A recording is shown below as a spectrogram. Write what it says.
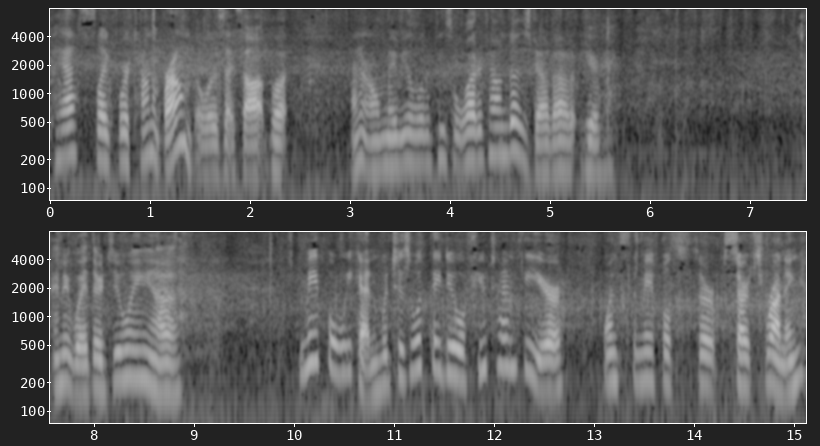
past like where town of Brownville is. I thought, but I don't know, maybe a little piece of Watertown does dot out here. Anyway, they're doing a Maple Weekend, which is what they do a few times a year once the maple syrup starts running.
